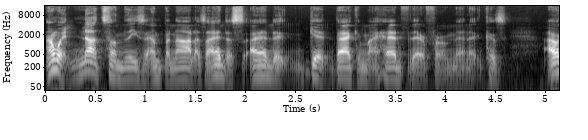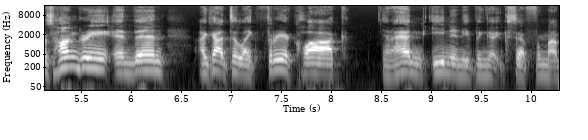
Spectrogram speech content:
i went nuts on these empanadas. I had to i had to get back in my head there for a minute because i was hungry and then i got to like three o'clock and i hadn't eaten anything except for my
